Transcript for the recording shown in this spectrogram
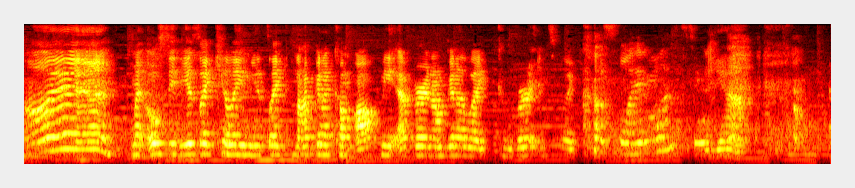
Uh, my OCD is like killing me. It's like not gonna come off me ever, and I'm gonna like convert into like A slime monster? yeah.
